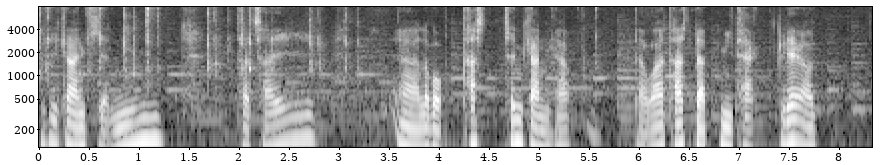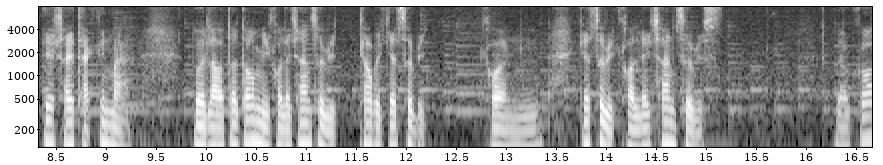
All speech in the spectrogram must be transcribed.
วิธีการเขียนจะใช้ระบบ touch เช่นกันครับ แต่ว่า touch แบบมีแท็กเรียกเอาเรียกใช้แท็กขึ้นมา โดยเราจะต้องมี collection service เข้าไป get service con get service collection service แล้วก็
